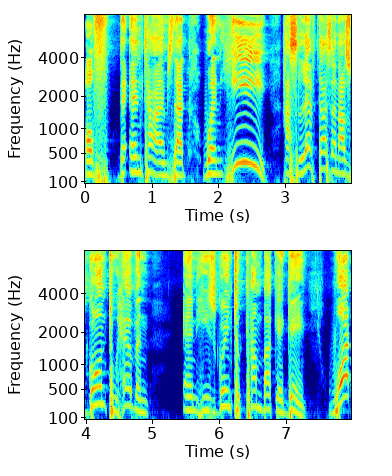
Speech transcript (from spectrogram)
of the end times that when he has left us and has gone to heaven and he's going to come back again, what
